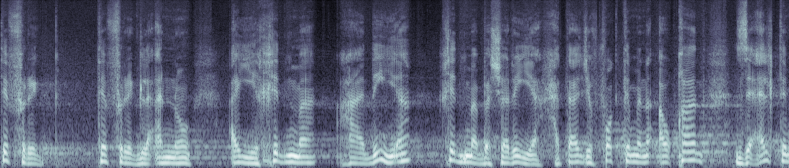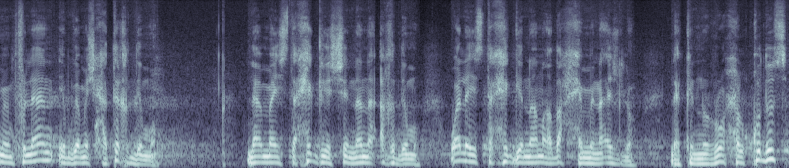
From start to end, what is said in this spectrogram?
تفرق. تفرق لأنه أي خدمة عادية خدمة بشرية. هتجي في وقت من الأوقات زعلت من فلان يبقى مش هتخدمه لا ما يستحقش إن أنا أخدمه ولا يستحق إن أنا أضحي من أجله. لكن الروح القدس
